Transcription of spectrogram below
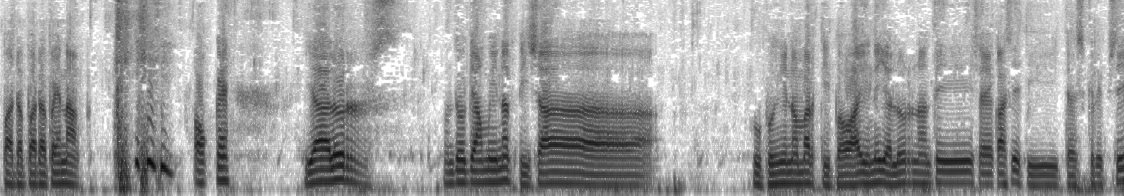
pada pada penak. Oke. Ya lur untuk yang minat bisa hubungi nomor di bawah ini ya lur. Nanti saya kasih di deskripsi.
